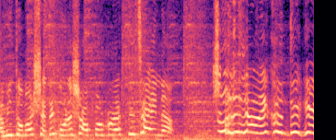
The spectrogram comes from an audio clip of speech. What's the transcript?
আমি তোমার সাথে কোনো সম্পর্ক রাখতে চাই না। চলে যাও এখান থেকে!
